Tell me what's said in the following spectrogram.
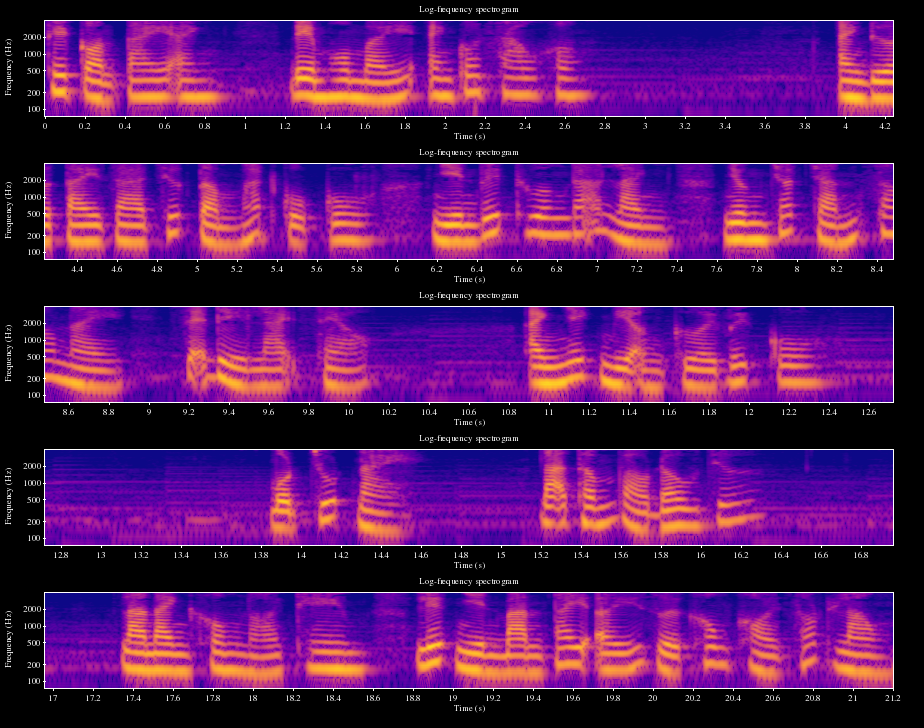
Thế còn tay anh, đêm hôm ấy anh có sao không? Anh đưa tay ra trước tầm mắt của cô, nhìn vết thương đã lành, nhưng chắc chắn sau này sẽ để lại xéo. Anh nhếch miệng cười với cô. Một chút này, đã thấm vào đâu chứ? Lan Anh không nói thêm, liếc nhìn bàn tay ấy rồi không khỏi xót lòng.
